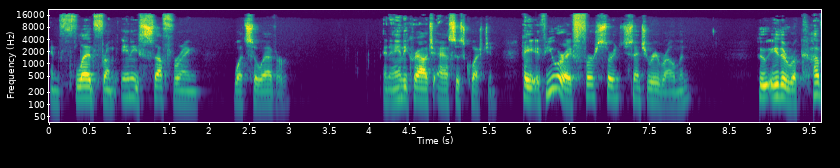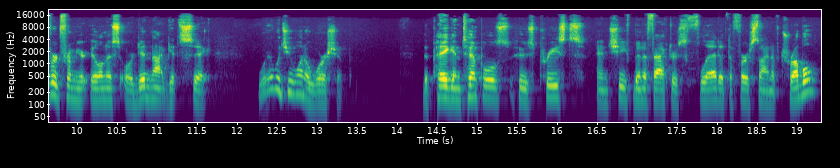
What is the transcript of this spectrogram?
and fled from any suffering whatsoever. And Andy Crouch asked this question Hey, if you were a first century Roman who either recovered from your illness or did not get sick, where would you want to worship? The pagan temples whose priests and chief benefactors fled at the first sign of trouble?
